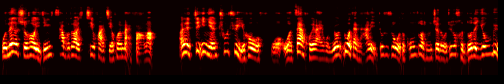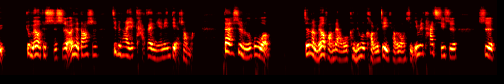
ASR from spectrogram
我那个时候已经差不多要计划结婚买房了。而且这一年出去以后，我我我再回来，我又落在哪里？就是说我的工作什么之类的，我就有很多的忧虑，就没有去实施。而且当时基本上也卡在年龄点上嘛。但是如果我真的没有房贷，我肯定会考虑这一条东西，因为它其实是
